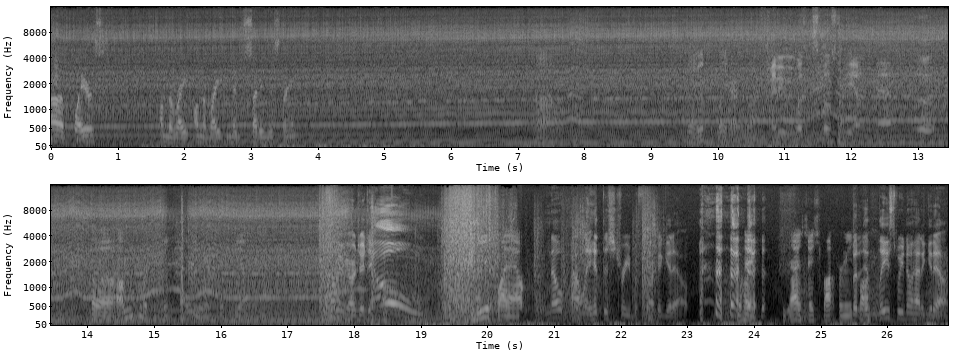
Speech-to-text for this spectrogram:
Uh, players on the right, on the right mid side of your screen. Uh. Yeah, this is way harder one. Maybe we wasn't supposed to be out of the map. Ugh. Uh, I'm not sure you weren't supposed to be out of that. Oh, there you are, JJ. Oh! Did you just fly out? Nope, I only hit this tree before I could get out. Well, hey, you got a safe spot for me but spot? at least we know how to get out.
